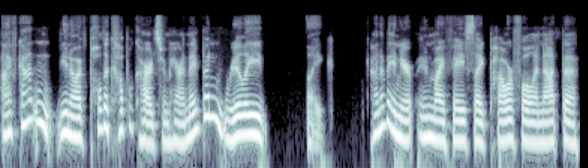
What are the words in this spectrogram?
I've gotten, you know, I've pulled a couple cards from here, and they've been really like kind of in your in my face, like powerful, and not the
